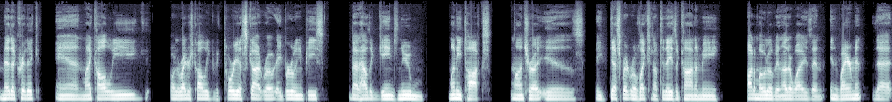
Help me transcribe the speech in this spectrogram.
Metacritic, and my colleague or the writer's colleague Victoria Scott wrote a brilliant piece about how the game's new money talks mantra is a desperate reflection of today's economy, automotive and otherwise, an environment that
